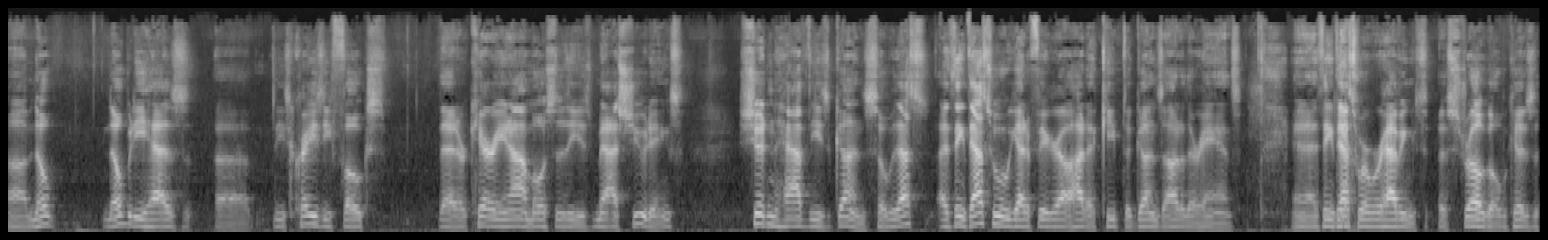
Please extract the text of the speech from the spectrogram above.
Um, no, nobody has uh, these crazy folks that are carrying on most of these mass shootings. shouldn't have these guns. So that's I think that's who we got to figure out how to keep the guns out of their hands. And I think that's Yeah. where we're having a struggle because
